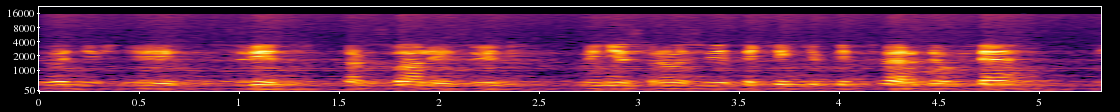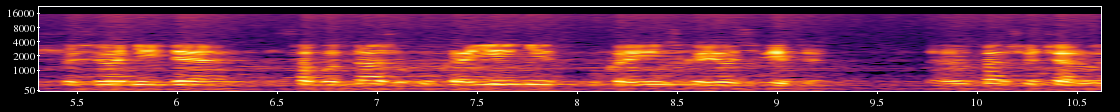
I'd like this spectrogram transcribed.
сьогоднішній звіт, так званий звіт міністра освіти, тільки підтвердив те, що сьогодні йде саботаж Україні української освіти. Е, В першу чергу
